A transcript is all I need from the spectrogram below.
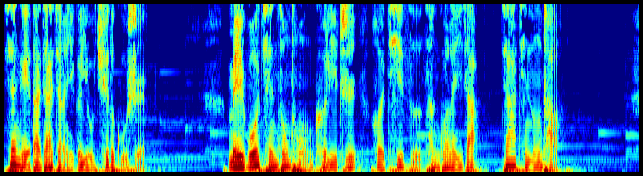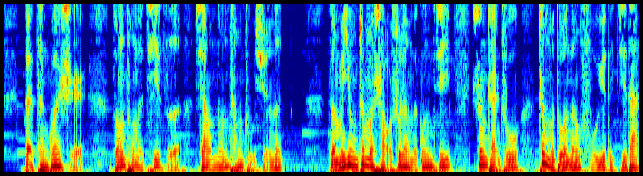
先给大家讲一个有趣的故事。美国前总统克里芝和妻子参观了一家家禽农场。在参观时，总统的妻子向农场主询问：“怎么用这么少数量的公鸡生产出这么多能孵育的鸡蛋？”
